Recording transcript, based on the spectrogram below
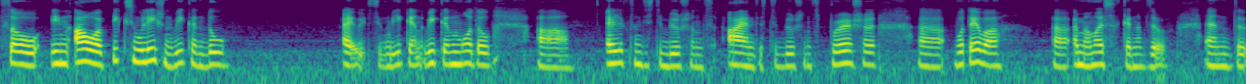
So in our peak simulation, we can do everything. We can, we can model uh, electron distributions, ion distributions, pressure, uh, whatever uh, MMS can observe. And uh,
